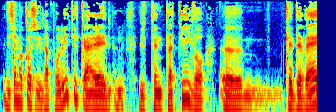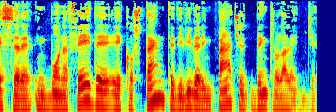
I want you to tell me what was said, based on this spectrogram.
diciamo così, la politica è il, il tentativo eh, che deve essere in buona fede e costante di vivere in pace dentro la legge,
